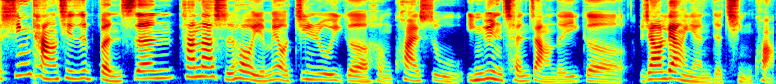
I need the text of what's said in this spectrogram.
新唐其实本身它那时候也没有进入一个很快速营运成长的一个比较亮眼的情况，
